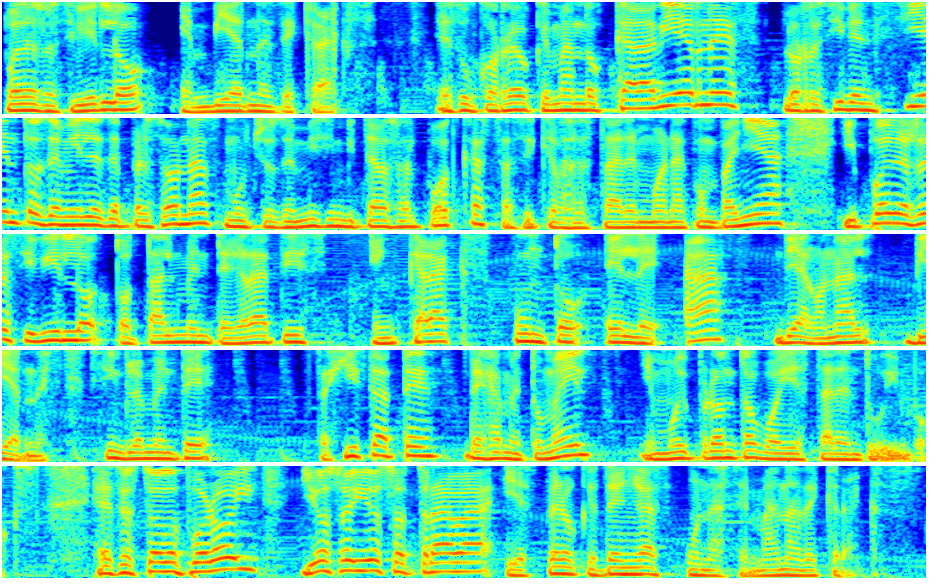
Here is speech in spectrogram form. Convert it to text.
puedes recibirlo en Viernes de Cracks. Es un correo que mando cada viernes, lo reciben cientos de miles de personas, muchos de mis invitados al podcast, así que vas a estar en buena compañía y puedes recibirlo totalmente gratis en cracks.la diagonal viernes. Simplemente regístrate, déjame tu mail y muy pronto voy a estar en tu inbox. Eso es todo por hoy. Yo soy Oso Traba y espero que tengas una semana de cracks.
